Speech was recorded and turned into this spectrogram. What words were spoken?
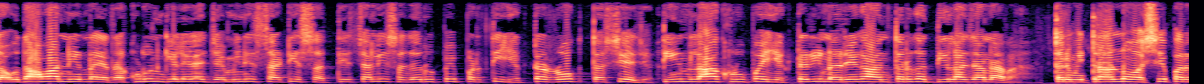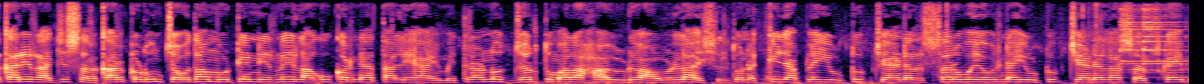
चौदावा निर्णय. रखडून गेलेल्या जमिनीसाठी सत्तेचाळीस हजार रुपये प्रति हेक्टर रोख तसेच तीन लाख रुपये हेक्टरी नरेगा अंतर्गत दिला जाणार. तर मित्रांनो असे प्रकारे राज्य सरकारकडून चौदा मोठे निर्णय लागू करण्यात आले आहे. मित्रांनो जर तुम्हाला हा व्हिडिओ आवडला असेल तो नक्कीच आपल्या यूट्यूब चॅनल सर्व योजना यूट्यूब चॅनलला सबस्क्राईब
